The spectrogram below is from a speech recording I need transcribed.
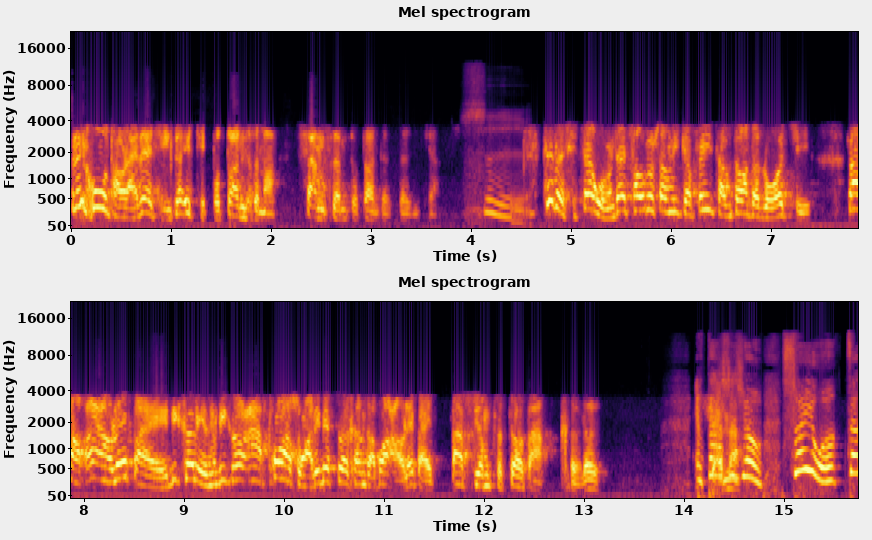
那户头来的几个一起不断的什么上升，不断的增加。是这个是在我们在操作上一个非常重要的逻辑。那啊，后礼拜你可能你讲啊破线，你要做空，搞不好后礼拜大师兄只做啥可乐。哎，大师兄，所以我刚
